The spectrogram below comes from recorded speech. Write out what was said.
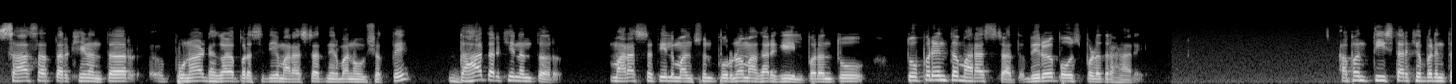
सहा सात तारखेनंतर पुन्हा ढगाळ परिस्थिती महाराष्ट्रात निर्माण होऊ शकते. दहा तारखेनंतर महाराष्ट्रातील मान्सून पूर्ण माघार घेईल परंतु तोपर्यंत महाराष्ट्रात विरळ पाऊस पडत राहणार आहे. आपण तीस तारखेपर्यंत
